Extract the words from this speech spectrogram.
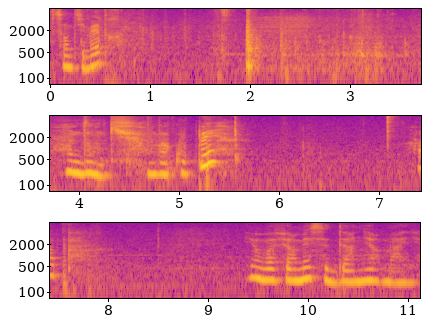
centimètre. Donc, on va couper. Hop. Et on va fermer cette dernière maille.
